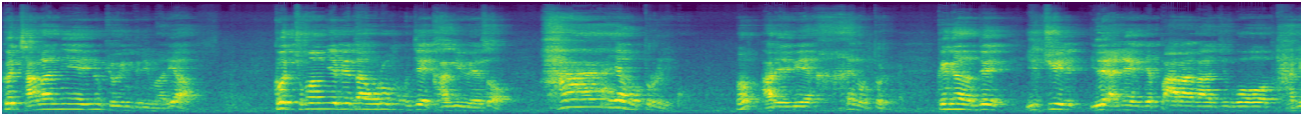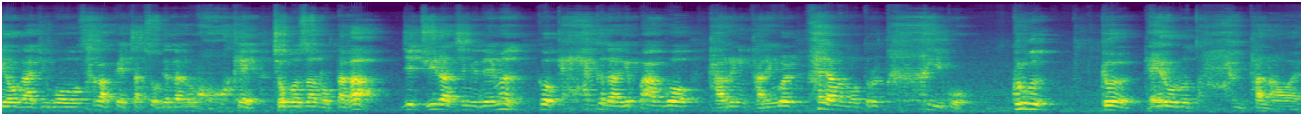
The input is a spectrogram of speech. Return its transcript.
그 장안리에 있는 교인들이 말이야. 그 중앙예배당으로 이제 가기 위해서 하얀 옷들을 입고, 어? 아래 위에 하얀 옷들. 그러니까 이제 일주일 일 안에 이제 빨아가지고 다려가지고 사각배짝 속에다가 이렇게 접어서 놓다가 이제 주일 아침이 되면 그 깨끗하게 빤거 다른 다른 걸 하얀 옷들을 탁 입고 그리고 그 대로로 딱 다 나와요.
